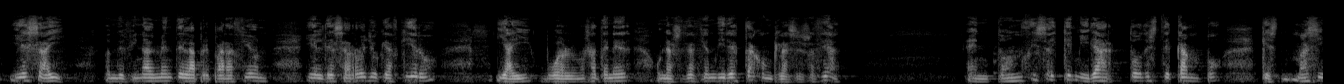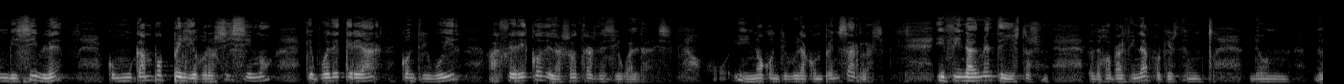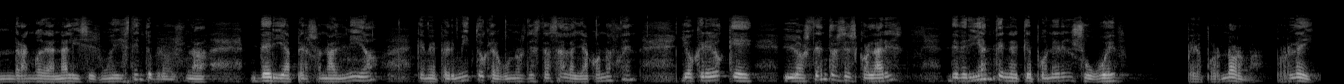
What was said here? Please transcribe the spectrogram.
Y es ahí donde finalmente la preparación y el desarrollo que adquiero, y ahí volvemos a tener una asociación directa con clase social. Entonces hay que mirar todo este campo, que es más invisible, como un campo peligrosísimo que puede crear, contribuir a hacer eco de las otras desigualdades y no contribuir a compensarlas. Y finalmente, y esto lo dejo para el final porque es de un, de, un, de un, rango de análisis muy distinto, pero es una deria personal mía que me permito, que algunos de esta sala ya conocen, yo creo que los centros escolares deberían tener que poner en su web pero por norma, por ley,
